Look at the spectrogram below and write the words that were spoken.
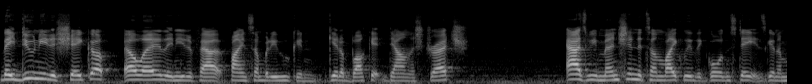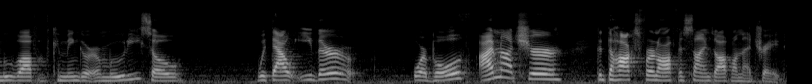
They do need a shakeup, LA. They need to fa- find somebody who can get a bucket down the stretch. As we mentioned, it's unlikely that Golden State is going to move off of Kuminga or Moody. So, without either or both, I'm not sure that the Hawks front office signs off on that trade.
